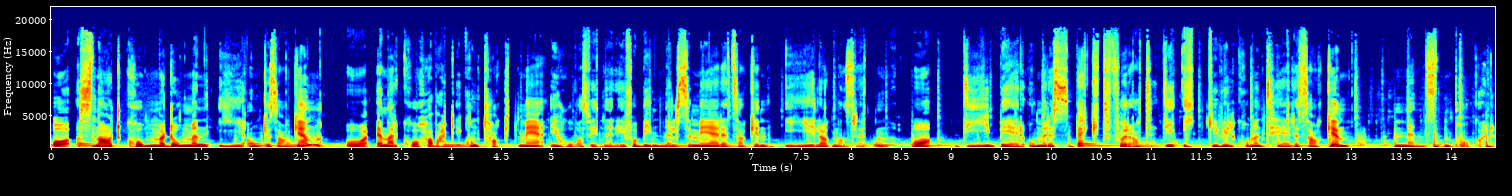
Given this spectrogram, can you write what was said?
Og snart kommer dommen i ankesaken, og NRK har vært i kontakt med Jehovas vitner i forbindelse med rettssaken i lagmannsretten. Og de ber om respekt for at de ikke vil kommentere saken mens den pågår.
